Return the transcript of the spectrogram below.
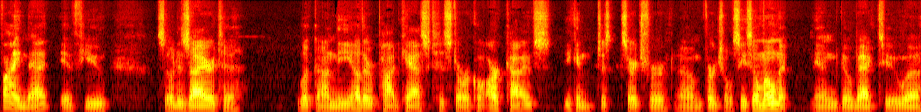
find that if you so desire to look on the other podcast historical archives. You can just search for um, virtual CISO moment and go back to uh,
